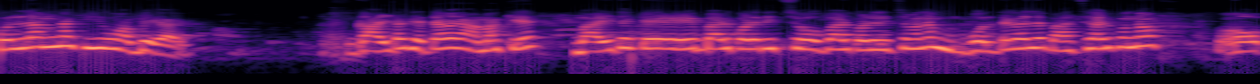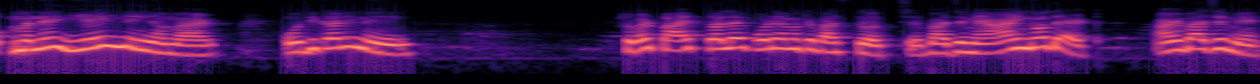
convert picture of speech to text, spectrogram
বললাম না কি হবে আর। গালটা খেতে হয় আমাকে, বাড়ি থেকে এবার করে দিচ্ছে, ও বার করে দিচ্ছে মানে বলতে গেলে বাঁচার কোনো মানে ইয়েই নেই আমার, অধিকারই নেই। সবার পায়ের তলায় পড়ে আমাকে বাঁচতে হচ্ছে। বাজে মেয়ে আই নো দ্যাট আমি বাজে মেয়ে।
